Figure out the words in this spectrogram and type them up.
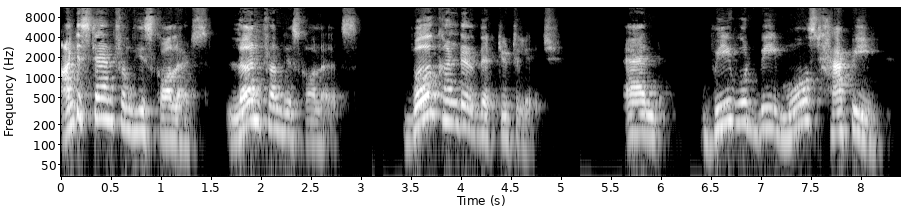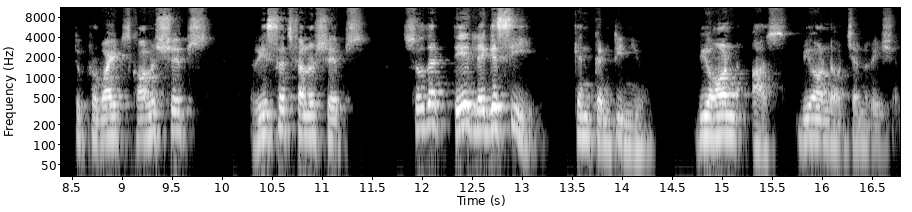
understand from these scholars, learn from these scholars, work under their tutelage. And we would be most happy to provide scholarships, research fellowships, so that their legacy can continue beyond us, beyond our generation.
